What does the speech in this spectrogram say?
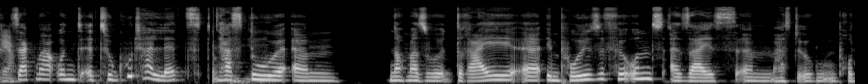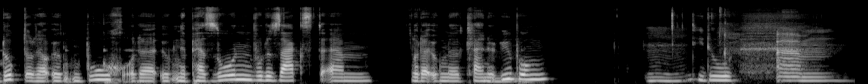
Ja. Sag mal, und äh, zu guter Letzt hast mhm. du ähm, nochmal so drei äh, Impulse für uns? Also sei es, ähm, hast du irgendein Produkt oder irgendein Buch oder irgendeine Person, wo du sagst, ähm, oder irgendeine kleine mhm. Übung, mhm. die du. Ähm,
